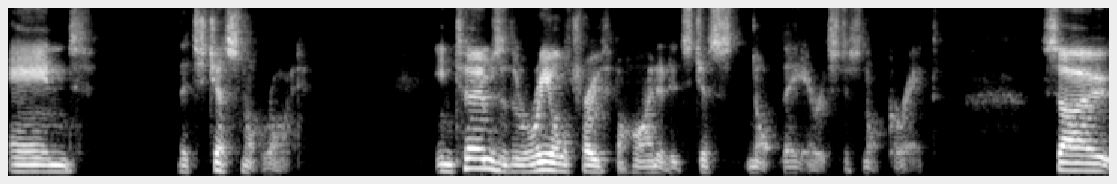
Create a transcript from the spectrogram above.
And that's just not right. In terms of the real truth behind it, it's just not there. It's just not correct. So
